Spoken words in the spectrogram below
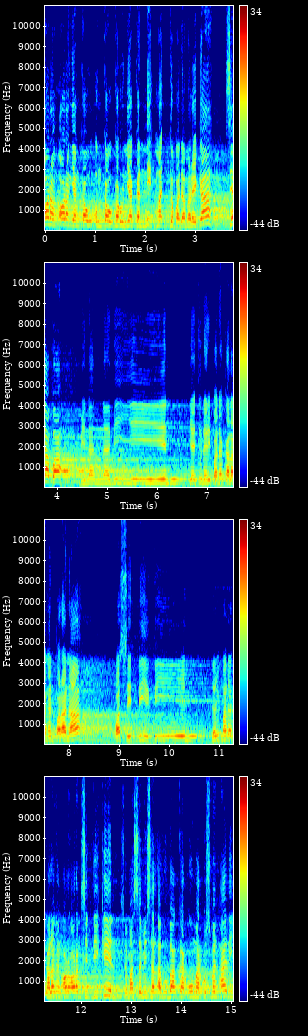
orang-orang yang kau engkau karuniakan nikmat kepada mereka. Siapa? Minan nabiyyin yaitu daripada kalangan para nah wasiddiqin daripada kalangan orang-orang siddiqin semasa misal Abu Bakar Umar Utsman Ali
